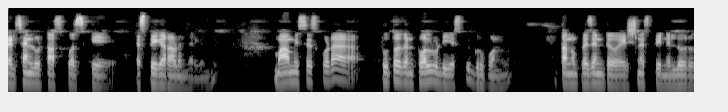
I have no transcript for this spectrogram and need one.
రెడ్ శాండ్లూడ్ టాస్క్ ఫోర్స్కి ఎస్పీగా రావడం జరిగింది. మా మిస్సెస్ కూడా two thousand twelve DSP group వన్లో తను ప్రజెంట్ ఎడిషనల్ ఎస్పీ నెల్లూరు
